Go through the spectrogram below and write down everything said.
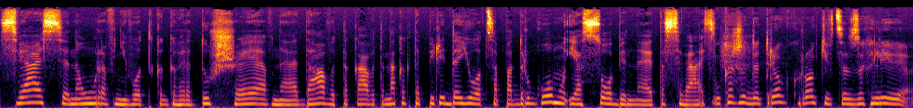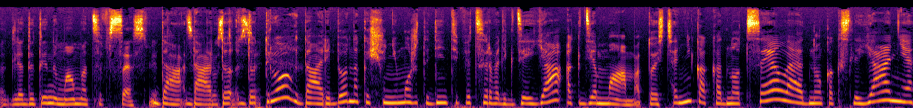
связь на уровне, вот, как говорят, душевная, да, вот такая вот, она как-то передается по-другому и особенная эта связь. Ну, кажуть, до трьох років це взагалі для дитини мама це все світ. Да, це да, до, все. до трех, да, ребенок еще не может идентифицировать, где я, а где мама. То есть они как одно целое, одно как слияние,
